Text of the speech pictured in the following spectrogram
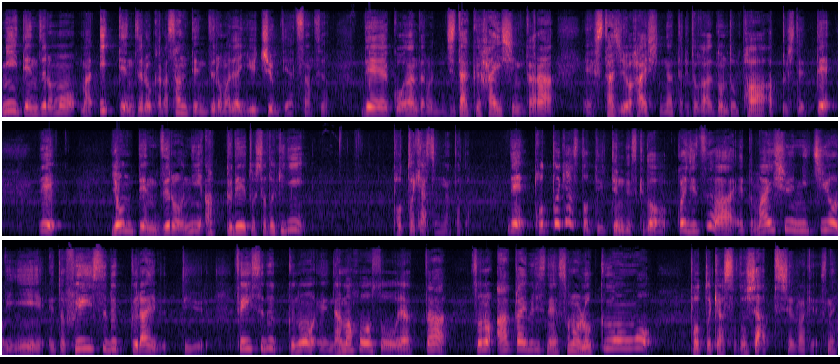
2.0も、まあ、1.0から3.0までは YouTube でやってたんですよ。でこうなんだろう自宅配信からスタジオ配信になったりとかどんどんパワーアップしていってで4.0にアップデートした時にポッドキャストになったと。でポッドキャストって言ってるんですけどこれ実は、えっと、毎週日曜日に、えっと、Facebook ライブっていう Facebook の生放送をやったそのアーカイブですね。その録音をポッドキャストとしてアップしてるわけですね、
